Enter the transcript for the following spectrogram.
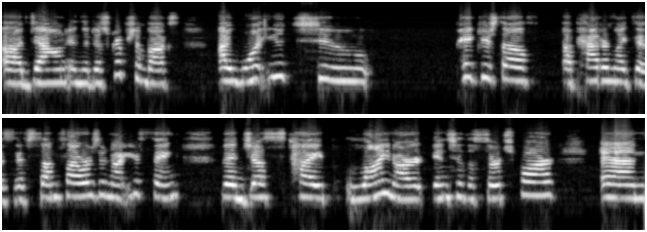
uh, down in the description box, I want you to pick yourself a pattern like this. If sunflowers are not your thing, then just type line art into the search bar and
